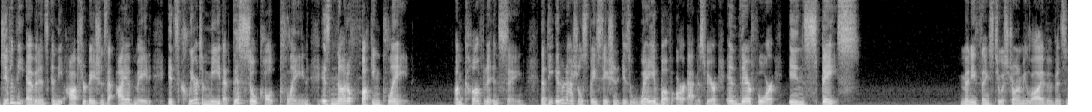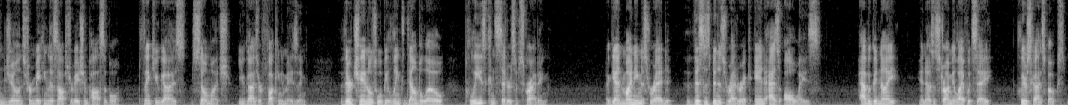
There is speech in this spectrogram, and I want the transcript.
Given the evidence and the observations that I have made, it's clear to me that this so called plane is not a fucking plane. I'm confident in saying that the International Space Station is way above our atmosphere and therefore in space. Many thanks to Astronomy Live and Vincent Jones for making this observation possible. Thank you guys so much. You guys are fucking amazing. Their channels will be linked down below. Please consider subscribing. Again, my name is Red. This has been his rhetoric, and as always, have a good night, and as Astronomy Live would say, clear skies, folks.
